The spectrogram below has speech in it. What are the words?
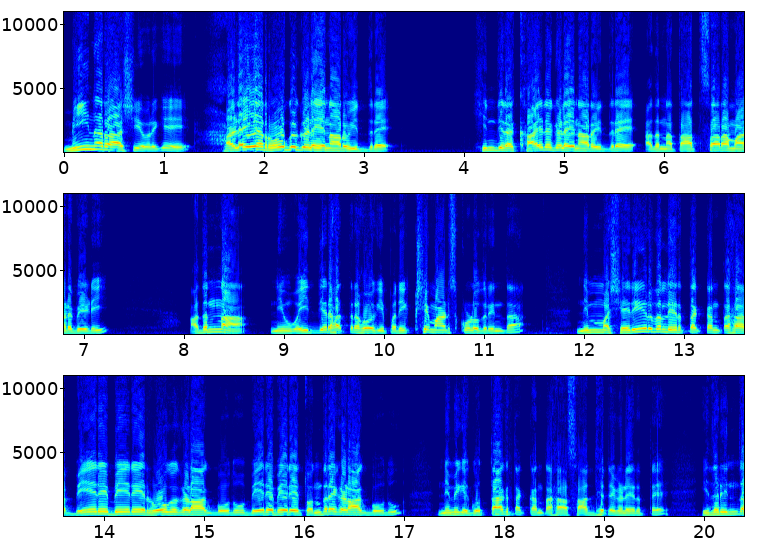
ಮೀನರಾಶಿಯವರಿಗೆ ಹಳೆಯ ರೋಗಗಳೇನಾರು ಇದ್ದರೆ ಹಿಂದಿನ ಕಾಯಿಲೆಗಳೇನಾರು ಇದ್ದರೆ ಅದನ್ನು ತಾತ್ಸಾರ ಮಾಡಬೇಡಿ. ಅದನ್ನು ನೀವು ವೈದ್ಯರ ಹತ್ರ ಹೋಗಿ ಪರೀಕ್ಷೆ ಮಾಡಿಸ್ಕೊಳ್ಳೋದ್ರಿಂದ ನಿಮ್ಮ ಶರೀರದಲ್ಲಿರ್ತಕ್ಕಂತಹ ಬೇರೆ ಬೇರೆ ರೋಗಗಳಾಗ್ಬೋದು, ಬೇರೆ ಬೇರೆ ತೊಂದರೆಗಳಾಗ್ಬೋದು, ನಿಮಗೆ ಗೊತ್ತಾಗತಕ್ಕಂತಹ ಸಾಧ್ಯತೆಗಳಿರುತ್ತೆ. ಇದರಿಂದ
